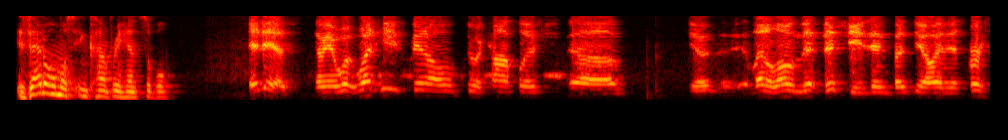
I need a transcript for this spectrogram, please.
is that almost incomprehensible? It is. I mean, what, what he's been able to accomplish, uh, you know, let alone this, this season, but you know, in his first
